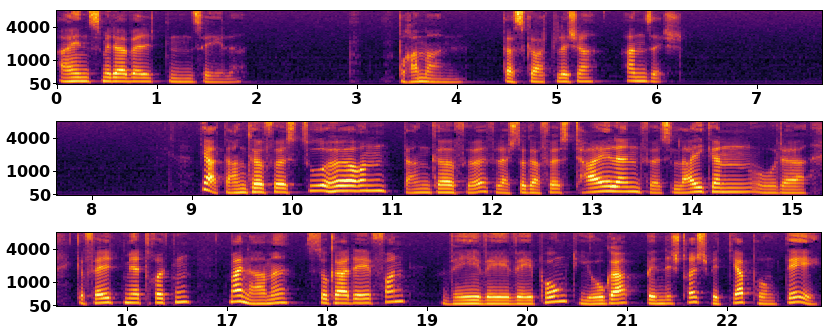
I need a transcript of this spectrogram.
eins mit der Weltenseele. Brahman, das Göttliche an sich. Ja, danke fürs Zuhören, danke für vielleicht sogar fürs Teilen, fürs Liken oder gefällt mir drücken. Mein Name ist Sukadev von www.yoga-vidya.de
